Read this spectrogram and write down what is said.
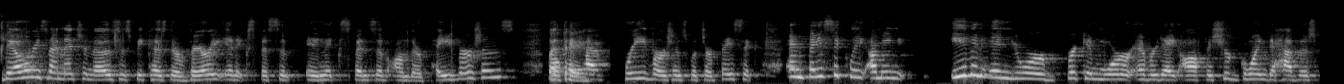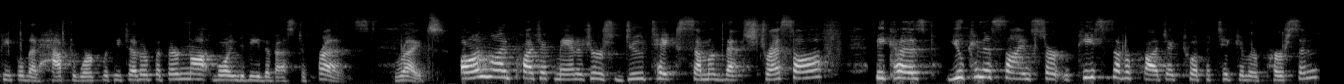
The only reason I mention those is because they're very inexpensive, inexpensive on their paid versions, but okay. they have free versions which are basic. And basically, I mean, even in your brick and mortar everyday office, you're going to have those people that have to work with each other, but they're not going to be the best of friends. Right. Online project managers do take some of that stress off because you can assign certain pieces of a project to a particular person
